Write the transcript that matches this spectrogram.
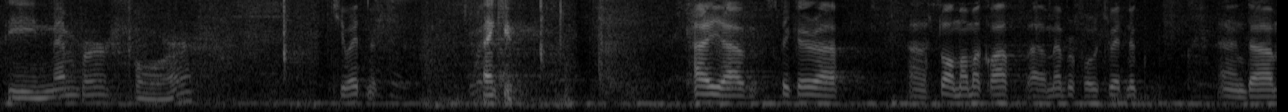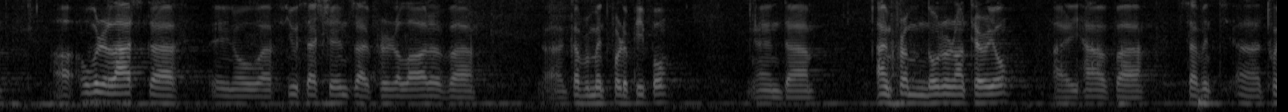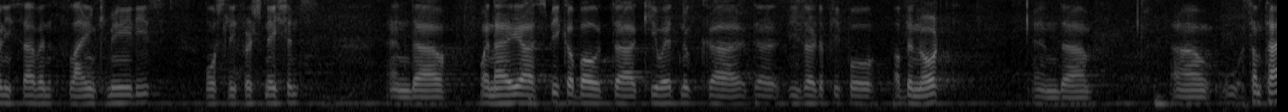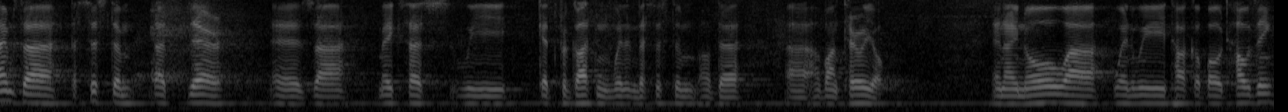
The member for... Kiiwetinoong. Thank you. Hi, um, Speaker uh, uh, Sol Mamakwa, uh, member for Kiiwetinoong. And um, uh, over the last, uh, you know, a few sessions, I've heard a lot of uh, government for the people. And um, I'm from Northern Ontario. I have seven, 27 flying communities, mostly First Nations. And uh, when I uh, speak about uh, Kiiwetinoong, uh, the, these are the people of the north. And uh, sometimes uh, the system that's there is, uh, makes us, we get forgotten within the system of, the, of Ontario. And I know when we talk about housing,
